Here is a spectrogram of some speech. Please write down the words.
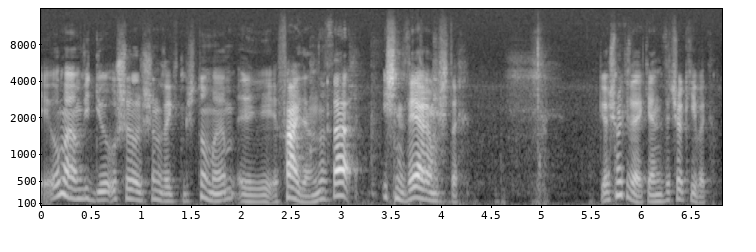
E, umarım video hoşuna- hoşunuza gitmiştir. Umarım e, faydanız da işinize yaramıştır. Görüşmek üzere. Kendinize çok iyi bakın.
